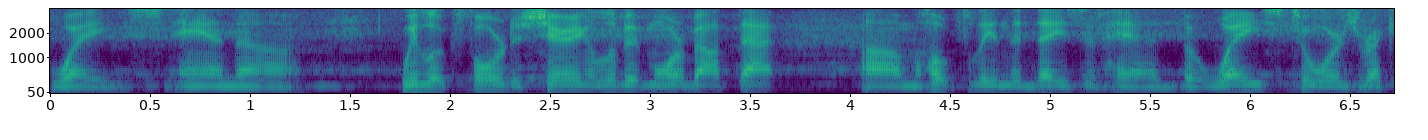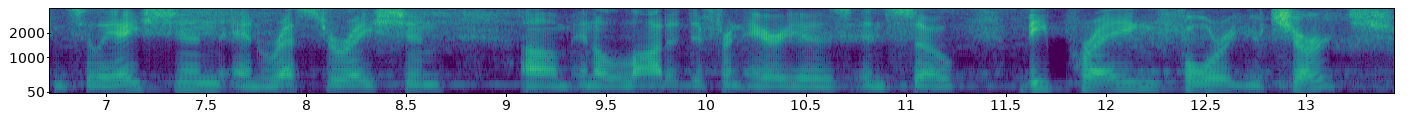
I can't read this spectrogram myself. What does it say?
ways. And uh, we look forward to sharing a little bit more about that, um, hopefully in the days ahead. But ways towards reconciliation and restoration um, in a lot of different areas. And so be praying for your church.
